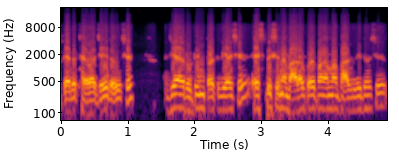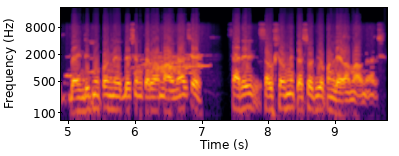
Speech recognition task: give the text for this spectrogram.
અત્યારે થવા જઈ રહ્યું છે. જે આ રૂટીન પ્રક્રિયા છે એસપીસીના બાળકોએ પણ આમાં ભાગ લીધો છે. બેન્ડિટનું પણ નિર્દેશન કરવામાં આવનાર છે. શારીરિક સૌષ્ઠવની કસોટીઓ પણ લેવામાં આવનાર છે.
